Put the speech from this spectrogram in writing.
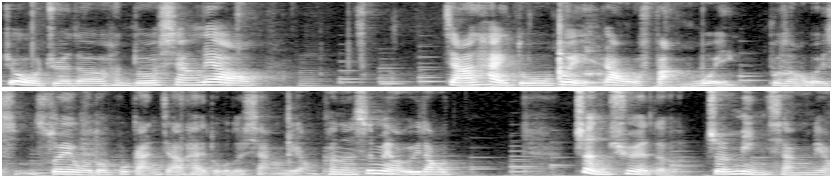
就我觉得很多香料加太多会让我反胃，不知道为什么，所以我都不敢加太多的香料。可能是没有遇到正确的真名香料。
